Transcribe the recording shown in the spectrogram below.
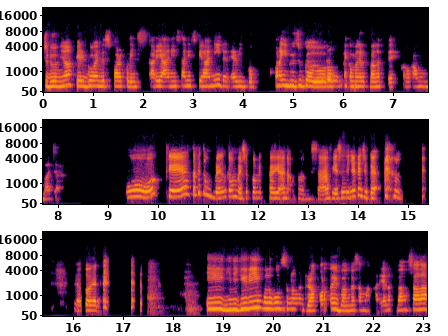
Judulnya Virgo and the Sparklings, karya Anissa Nisfihani dan Eligo. Orang Indo juga loh, oh. recommended banget deh kalau kamu membaca. Oh, oke. Okay. Tapi tumben kamu baca komik karya anak bangsa. Biasanya kan juga drakor Ih, gini-gini, walaupun seneng drakor, tapi bangga sama karya anak bangsa lah.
